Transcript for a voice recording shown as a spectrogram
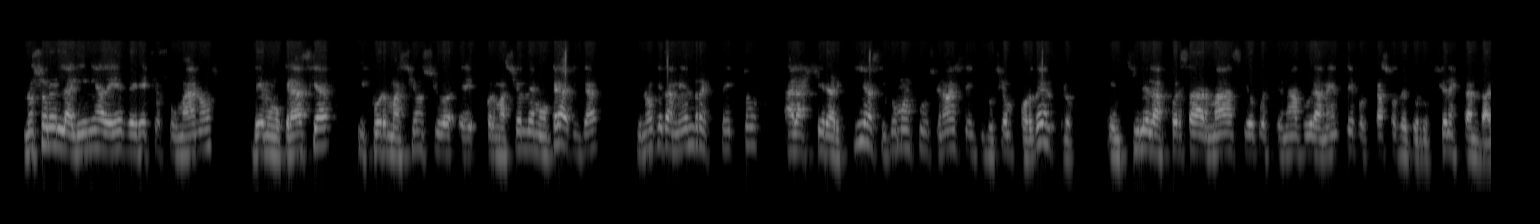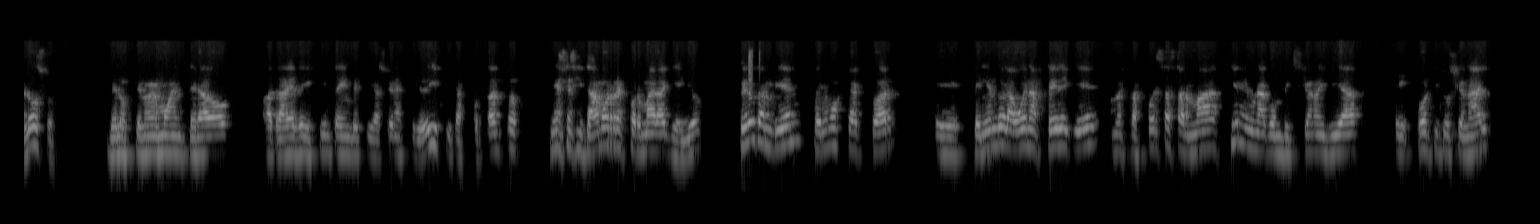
no solo en la línea de derechos humanos, democracia y formación, eh, formación democrática, sino que también respecto a las jerarquías y cómo han funcionado esa institución por dentro. En Chile las Fuerzas Armadas han sido cuestionadas duramente por casos de corrupción escandalosos, de los que nos hemos enterado a través de distintas investigaciones periodísticas. Por tanto, necesitamos reformar aquello, pero también tenemos que actuar eh, teniendo la buena fe de que nuestras Fuerzas Armadas tienen una convicción hoy día eh, constitucional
